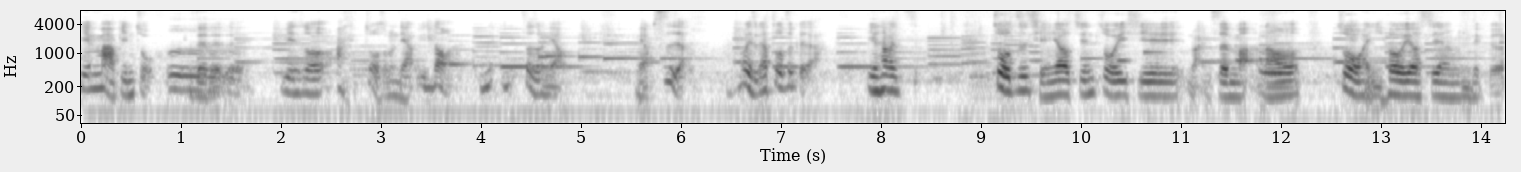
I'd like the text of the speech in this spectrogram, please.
边骂边做。嗯，对对对，边说啊，做什么鸟运动啊？那做什么鸟鸟事啊？为什么要做这个啊？因为他们做之前要先做一些暖身嘛，然后做完以后要先那个。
